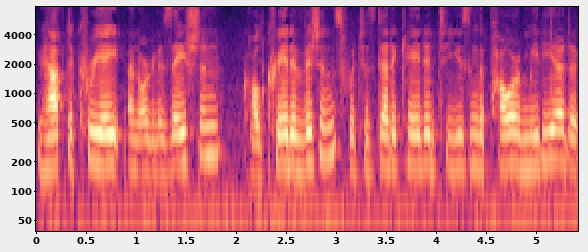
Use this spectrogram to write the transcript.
You have to create an organization called Creative Visions, which is dedicated to using the power of media to,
